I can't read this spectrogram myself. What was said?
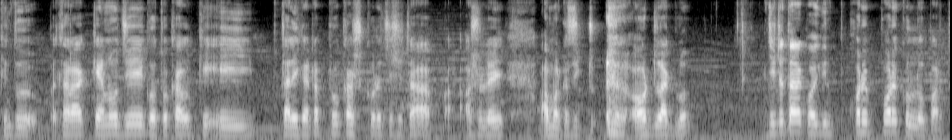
কিন্তু তারা কেন যে গতকালকে এই তালিকাটা প্রকাশ করেছে সেটা আসলে আমার কাছে একটু অড লাগল। যেটা তারা কয়েকদিন পরে পরে করলেও পারতো।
